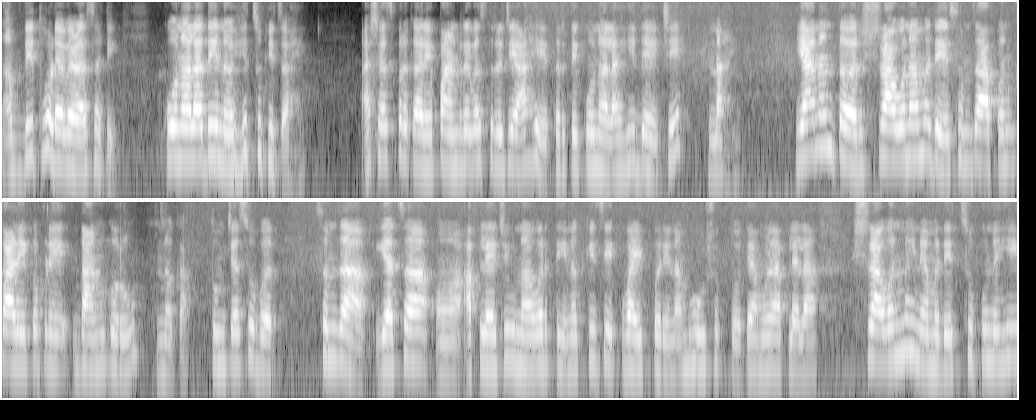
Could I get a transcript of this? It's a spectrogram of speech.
अगदी थोड्या वेळासाठी कोणाला देणं हे चुकीचं आहे. अशाच प्रकारे पांढरे वस्त्र जे आहे तर ते कोणालाही द्यायचे नाही. यानंतर श्रावणामध्ये समजा आपण काळे कपडे दान करू नका. तुमच्यासोबत समजा याचा आपल्या जीवनावरती नक्कीच एक वाईट परिणाम होऊ शकतो. त्यामुळे आपल्याला श्रावण महिन्यामध्ये चुकूनही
